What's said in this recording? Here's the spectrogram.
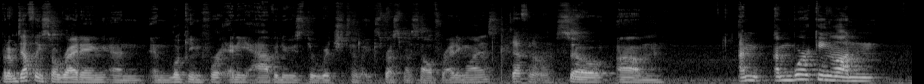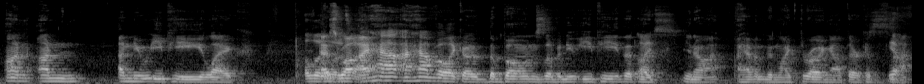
but I'm definitely still writing and and looking for any avenues through which to like, express myself writing wise. Definitely. So um, I'm I'm working on on on a new EP like A little as well. I have I have like a the bones of a new EP that like Nice. you know I, I haven't been like throwing out there because it's Yeah. not.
